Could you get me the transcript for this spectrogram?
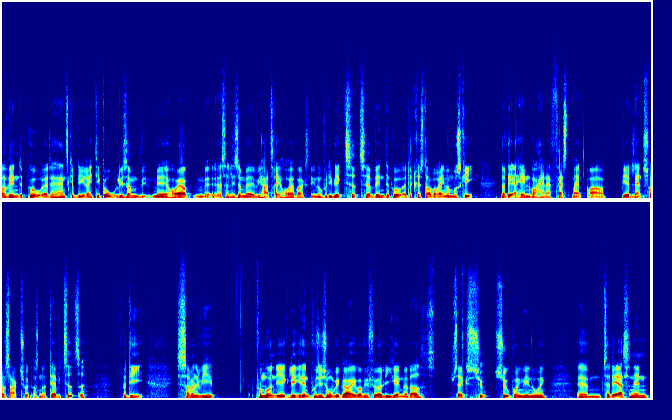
at vente på, at han skal blive rigtig god, ligesom med højre, med, altså ligesom med, vi har tre højrebacks lige nu, fordi vi har ikke tid til at vente på, at Christoffer Remer måske når derhen, hvor han er fast mand og bliver landsholdsaktuel og sådan noget. Det har vi ikke tid til, fordi så vil vi formodentlig ikke ligge i den position, vi gør i, hvor vi fører ligaen med hvad? 6, 7, 7 point lige nu, ikke? Øhm, så det er sådan en...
